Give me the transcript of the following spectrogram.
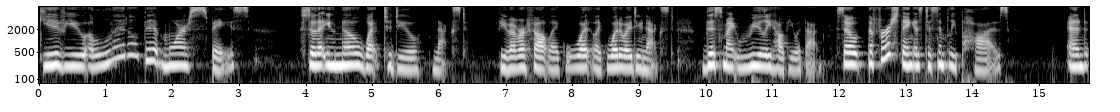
give you a little bit more space so that you know what to do next. If you've ever felt like what like what do I do next? This might really help you with that. So, the first thing is to simply pause. And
